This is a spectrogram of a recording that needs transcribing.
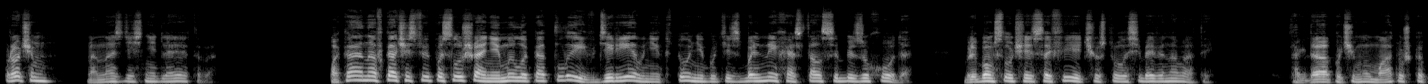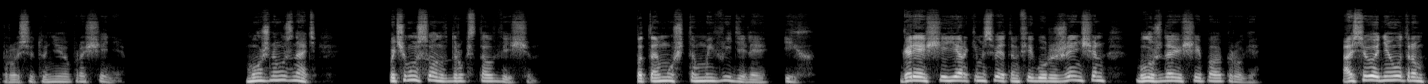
Впрочем, она здесь не для этого. Пока она в качестве послушания мыла котлы, в деревне кто-нибудь из больных остался без ухода. В любом случае София чувствовала себя виноватой. Тогда почему матушка просит у нее прощения? Можно узнать, почему сон вдруг стал вещим? потому что мы видели их. Горящие ярким светом фигуры женщин, блуждающие по округе. А сегодня утром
